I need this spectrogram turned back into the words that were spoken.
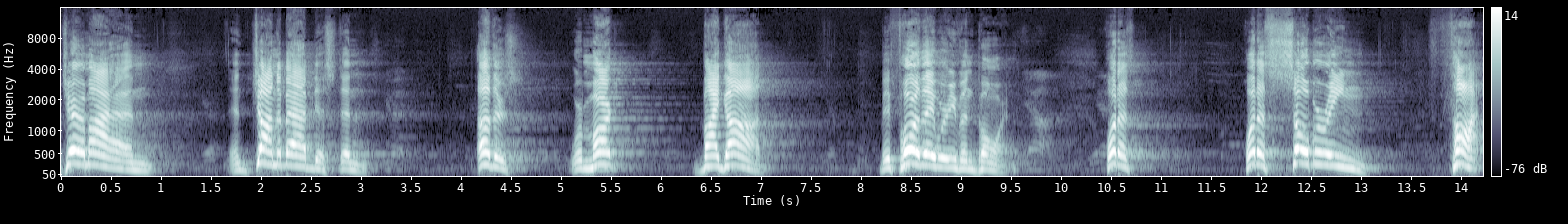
Jeremiah and, and John the Baptist and others were marked by God before they were even born. What a what a sobering thought,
